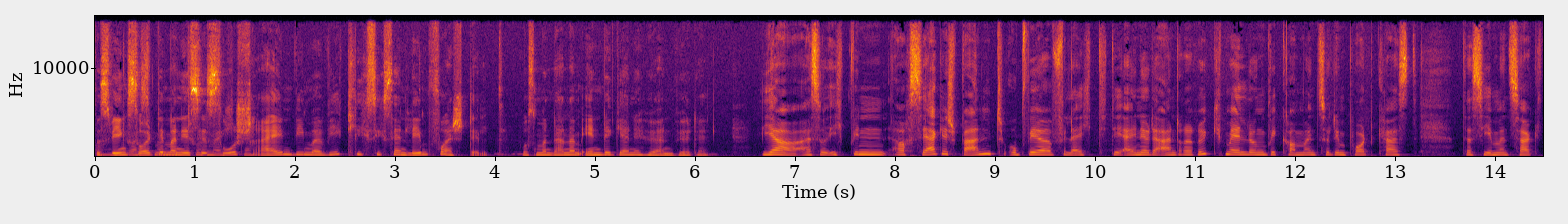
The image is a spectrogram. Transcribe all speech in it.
Deswegen sollte man, man es so möchte. schreiben, wie man wirklich sich sein Leben vorstellt, was man dann am Ende gerne hören würde. Ja, also ich bin auch sehr gespannt, ob wir vielleicht die eine oder andere Rückmeldung bekommen zu dem Podcast, dass jemand sagt,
